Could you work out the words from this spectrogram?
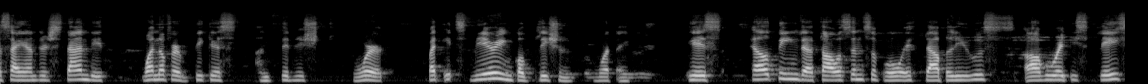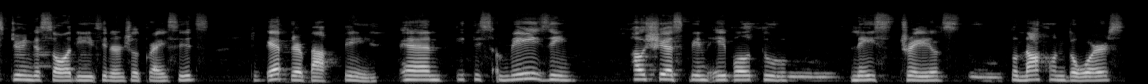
as I understand it, one of our biggest unfinished work but it's nearing completion from what I heard, is helping the thousands of OFWs uh, who were displaced during the Saudi financial crisis to get their back pay. And it is amazing how she has been able to lace trails, to, to knock on doors,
